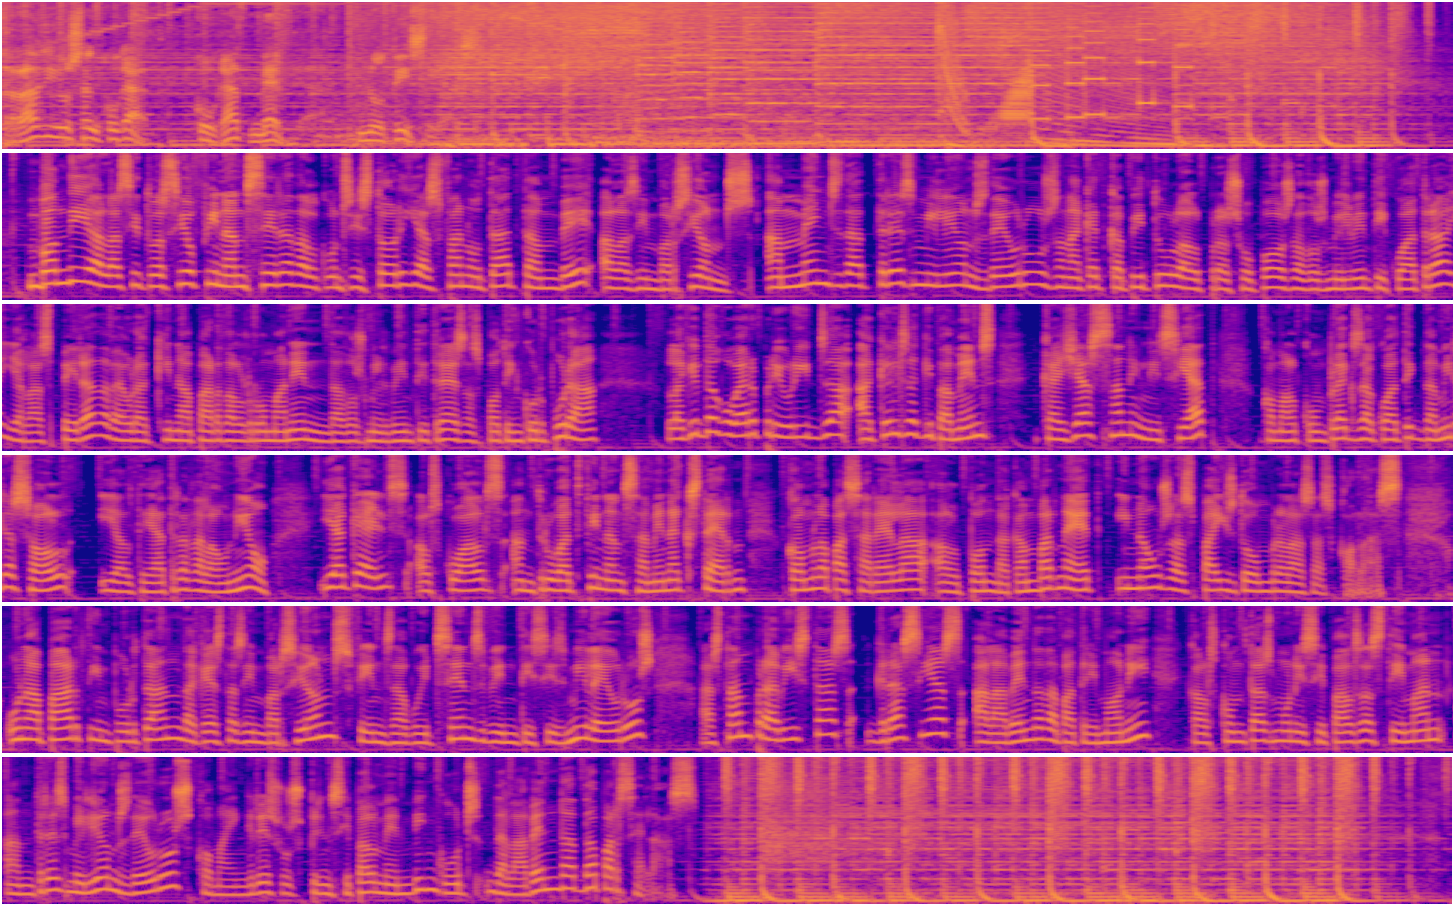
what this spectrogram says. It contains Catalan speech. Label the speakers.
Speaker 1: Ràdio Sant Cugat, Cugat Mèdia, notícies.
Speaker 2: Bon dia. La situació financera del consistori es fa notar també a les inversions. Amb menys de 3 milions d'euros en aquest capítol al pressupost de 2024 i a l'espera de veure quina part del romanent de 2023 es pot incorporar, l'equip de govern prioritza aquells equipaments que ja s'han iniciat, com el complex aquàtic de Mirasol i el Teatre de la Unió, i aquells als quals han trobat finançament extern, com la passarel·la al pont de Can Bernet i nous espais d'ombra a les escoles. Una part important d'aquestes inversions, fins a 826.000 euros, estan previstes gràcies a la venda de patrimoni que els comptes municipals estimen en 3 milions d'euros com a ingressos principalment vinguts de la venda de parcel·les.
